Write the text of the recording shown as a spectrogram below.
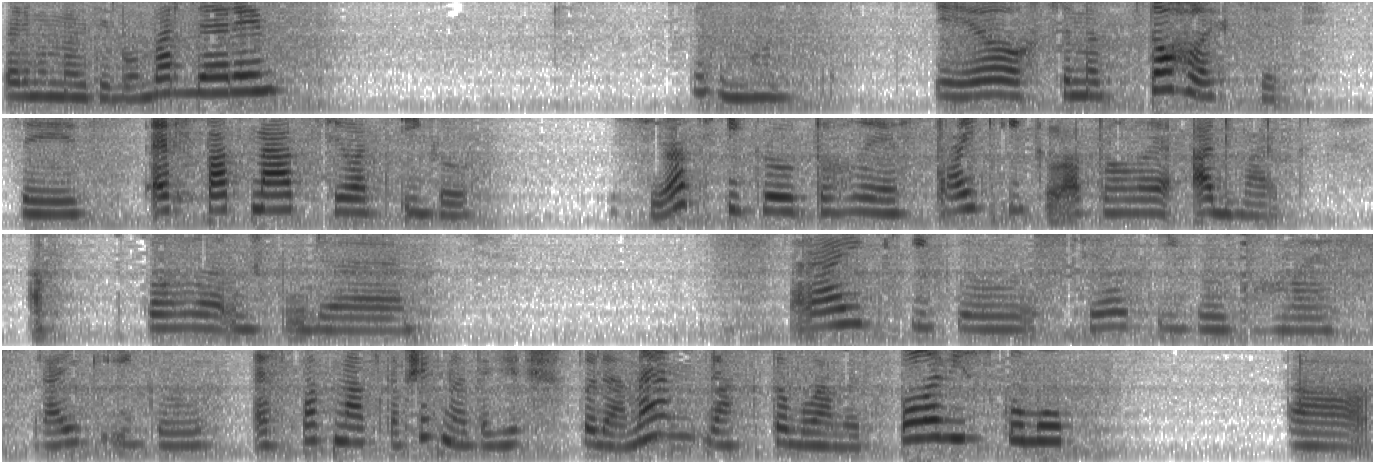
Tady máme ty bombardéry. Jo, chceme, tohle chci si F-15 Silet Eagle. Silet Eagle, tohle je Strike Eagle a tohle je Admark. A tohle už bude Strike Eagle, Shield Eagle, tohle je Strike Eagle, F15, všechno, takže to dáme. Tak to máme pole výzkumu a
